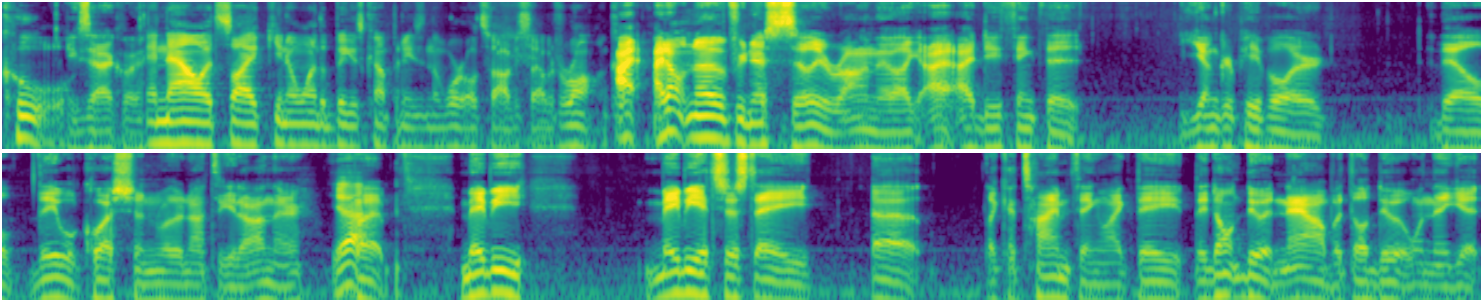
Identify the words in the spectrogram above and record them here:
cool. exactly. And now it's like you know one of the biggest companies in the world. So obviously I was wrong. I, I don't know if you're necessarily wrong though. Like I, I do think that younger people are they'll they will question whether or not to get on there. Yeah. But maybe maybe it's just a uh, like a time thing. Like they they don't do it now, but they'll do it when they get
